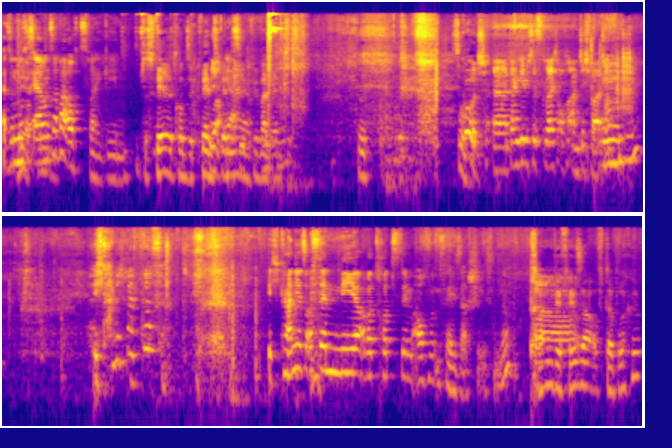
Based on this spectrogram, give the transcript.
Also muss er uns aber auch zwei geben. Das wäre Konsequenz, Ja. wenn Ja. es äquivalent ist. So. Gut, äh, dann gebe ich jetzt gleich auch an dich weiter. Ich kann nicht mehr würfeln. Ich kann jetzt aus der Nähe aber trotzdem auch mit dem Phaser schießen, ne? Tragen wir Phaser auf der Brücke?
